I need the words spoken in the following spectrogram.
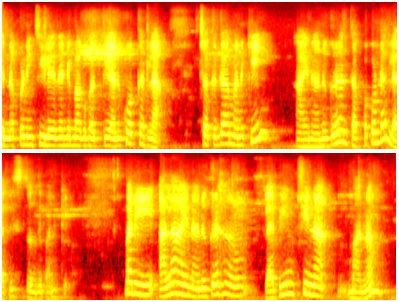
చిన్నప్పటి నుంచి లేదండి మాకు భక్తి అనుకోక్కర్లా. చక్కగా మనకి ఆయన అనుగ్రహం తప్పకుండా లభిస్తుంది మనకి. మరి అలా ఆయన అనుగ్రహం లభించిన మనం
